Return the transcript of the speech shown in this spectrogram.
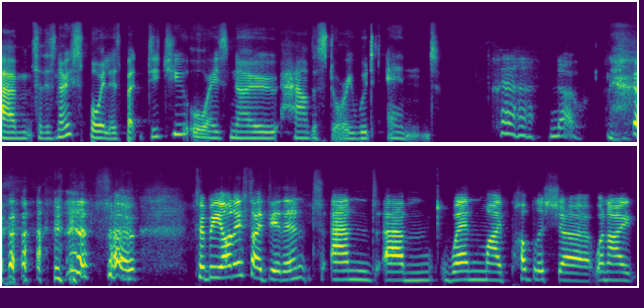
Um, so there's no spoilers but did you always know how the story would end? No. So to be honest, I didn't. And um, when my publisher, when I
